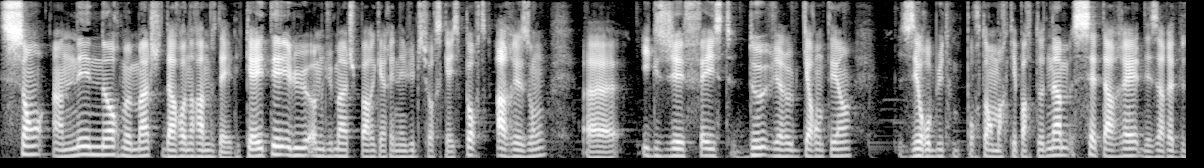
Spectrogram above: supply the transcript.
sans un énorme match d'Aaron Ramsdale, qui a été élu homme du match par Gary Neville sur Sky Sports, a raison. Euh, XG faced 2,41, 0 but pourtant marqué par Tottenham, 7 arrêts, des arrêts de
